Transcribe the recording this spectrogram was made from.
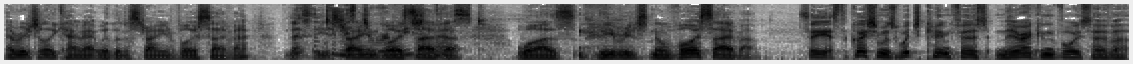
originally came out with an Australian voiceover, that Listen the Australian voiceover was the original voiceover. So yes, the question was which came first, American voiceover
